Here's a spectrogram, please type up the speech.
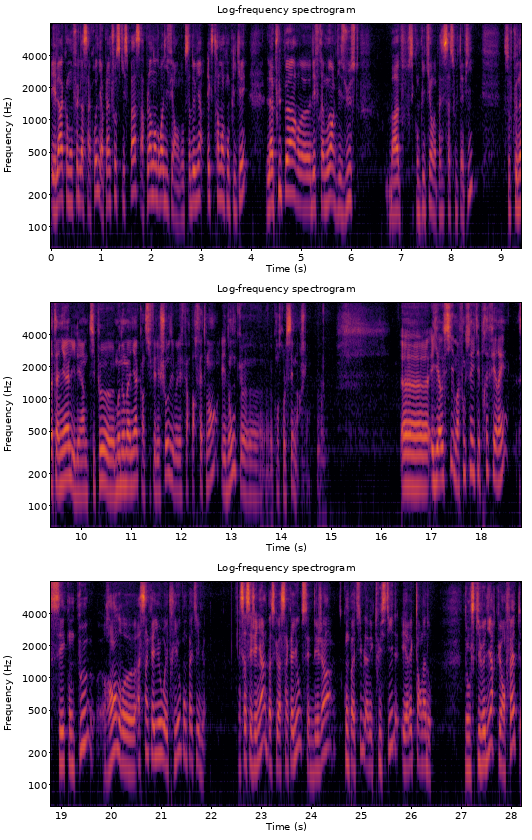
et là, comme on fait de la synchrone, il y a plein de choses qui se passent à plein d'endroits différents, donc ça devient extrêmement compliqué. La plupart des frameworks disent juste, bah c'est compliqué, on va passer ça sous le tapis. Sauf que Nathaniel, il est un petit peu euh, monomaniaque quand il fait les choses, il veut les faire parfaitement, et donc euh, CTRL-C marche. Euh, et il y a aussi ma fonctionnalité préférée, c'est qu'on peut rendre A5IO et Trio compatibles. Et ça c'est génial parce que A5IO c'est déjà compatible avec Twisted et avec Tornado. Donc ce qui veut dire qu'en fait,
